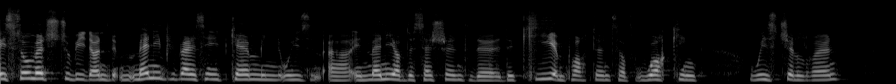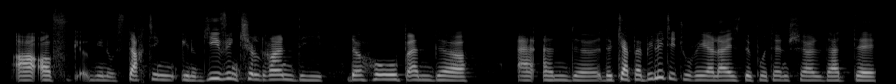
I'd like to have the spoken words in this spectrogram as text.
is so much to be done. Many people, I think, it came in with uh, in many of the sessions the, the key importance of working with children, uh, of you know starting you know giving children the the hope and uh, and the capability to realize the potential that they,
